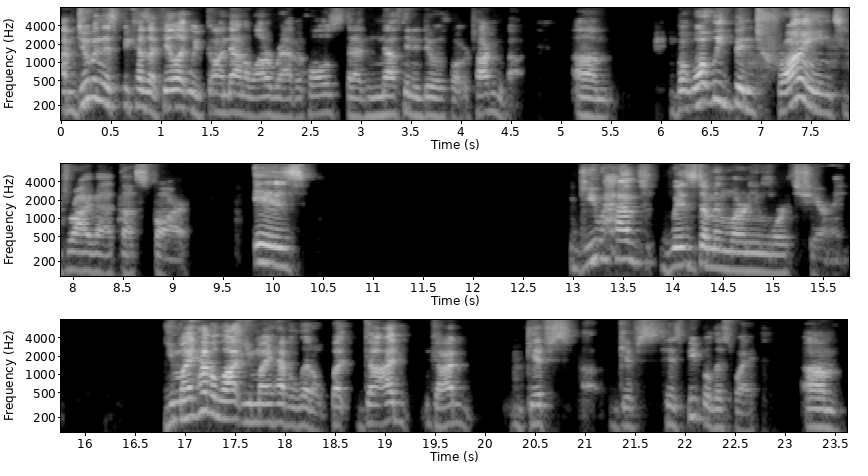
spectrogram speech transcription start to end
I'm doing this because I feel like we've gone down a lot of rabbit holes that have nothing to do with what we're talking about. Um, but what we've been trying to drive at thus far is you have wisdom and learning worth sharing. You might have a lot you might have a little but god god gifts uh, gifts his people this way. Um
